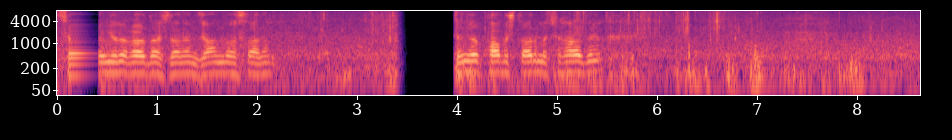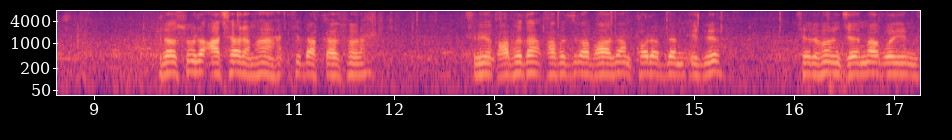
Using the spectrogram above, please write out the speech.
Sevgili kardeşlerim, can dostlarım. Şimdi pabuçlarımı çıkardım. Biraz sonra açarım ha. iki dakika sonra. Çünkü kapıda kapıcılar bazen problem ediyor. Telefon cebime koyayım.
